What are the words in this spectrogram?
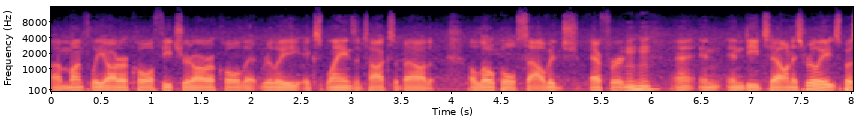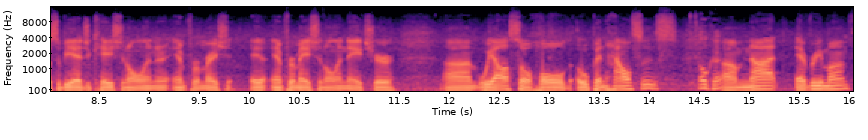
a monthly article, a featured article that really explains and talks about a local salvage effort uh, in, in detail, and it's really supposed to be educational and information informational in nature. Um, we also hold open houses. Okay. Um, not every month,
